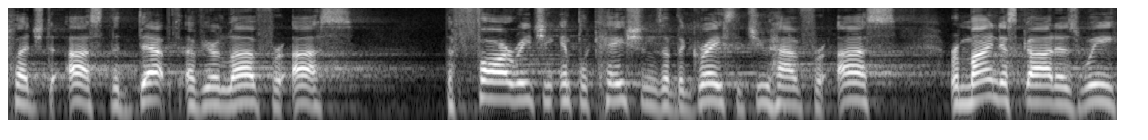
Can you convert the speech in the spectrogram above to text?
pledge to us, the depth of your love for us, the far reaching implications of the grace that you have for us. Remind us, God, as we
